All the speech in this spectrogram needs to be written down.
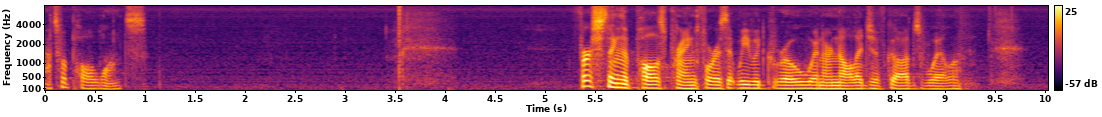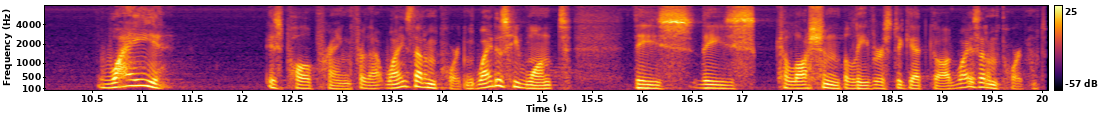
That's what Paul wants. First thing that Paul's praying for is that we would grow in our knowledge of God's will. Why is Paul praying for that? Why is that important? Why does he want these, these Colossian believers to get God? Why is that important?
